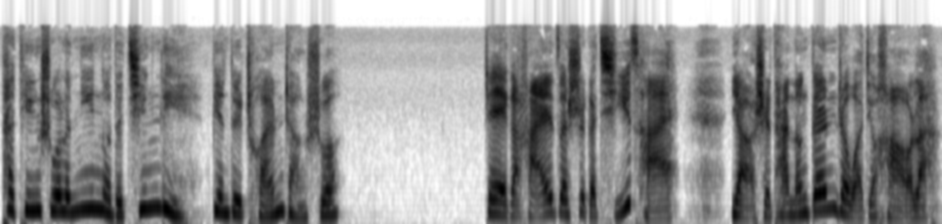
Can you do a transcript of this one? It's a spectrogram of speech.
他听说了妮诺的经历，便对船长说。这个孩子是个奇才，要是他能跟着我就好了。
